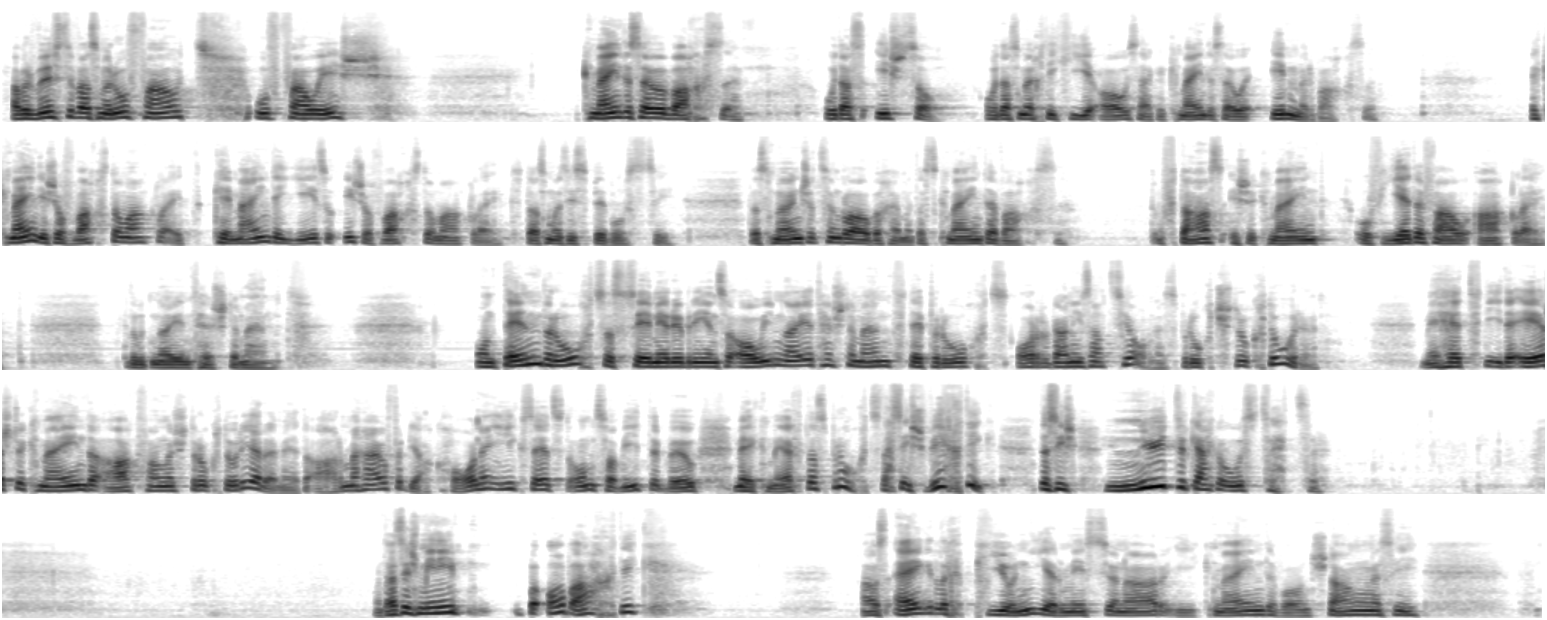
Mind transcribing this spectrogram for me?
Aber wisst ihr, was mir auffällt? Auffällt ist, Gemeinden sollen wachsen. Und das ist so. Und das möchte ich hier auch sagen. Gemeinden sollen immer wachsen. Eine Gemeinde ist auf Wachstum angelegt. Die Gemeinde Jesu ist auf Wachstum angelegt. Das muss uns bewusst sein. Dass Menschen zum Glauben kommen, dass Gemeinden wachsen. Auf das ist eine Gemeinde auf jeden Fall angelegt. Laut Neuen Testament. Und dann braucht es, das sehen wir übrigens auch im Neuen Testament, dann braucht es Organisation, es braucht Strukturen. Man hat in den ersten Gemeinden angefangen zu strukturieren. Man hat Armenhelfer, Diakone eingesetzt und so weiter, weil man hat gemerkt, das braucht es. Das ist wichtig. Das ist nichts dagegen auszusetzen. Und das ist meine Beobachtung als eigentlich Pioniermissionar in Gemeinden, die entstanden sind.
